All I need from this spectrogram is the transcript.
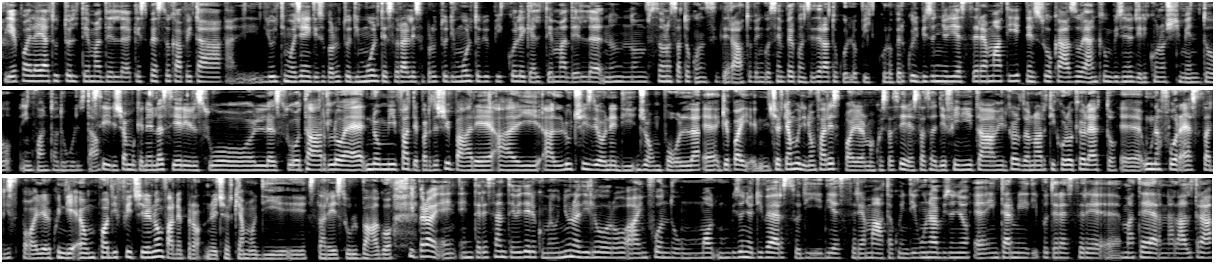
Sì, e poi lei ha tutto il tema del che spesso capita agli ultimogeniti, soprattutto di molte sorelle, soprattutto di molto più piccole, che è il tema del non, non sono stato considerato, vengo sempre considerato quello piccolo, per cui il bisogno di essere amati nel suo caso è anche un bisogno di riconoscimento in quanto adulta. Sì, diciamo che nella serie il suo, il suo tarlo è non mi fate partecipare ai, all'uccisione di John Paul, eh, che poi eh, cerchiamo di non fare spoiler, ma questa serie è stata definita, mi ricordo un articolo che ho letto, eh, una foresta di spoiler, quindi è un po' difficile non farne, però noi cerchiamo di stare sul vago. Sì, però è, è interessante vedere come ognuna di loro ha in fondo un, mo- un bisogno diverso di, di, essere amata, quindi una ha bisogno eh, in termini di poter essere eh, materna, l'altra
